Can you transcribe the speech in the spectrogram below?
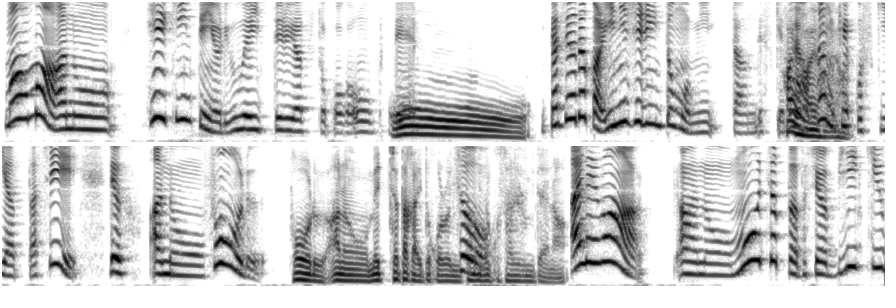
まあまああの平均点より上行ってるやつとかが多くて。おー私はだからイニシェリン島も見たんですけど、はいはいはいはい。それも結構好きやったしであのフォール。フォール。あのめっちゃ高いところに取り残されるみたいな。あれはあのもうちょっと私は B 級っ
